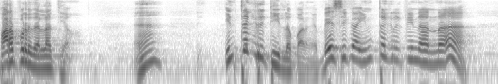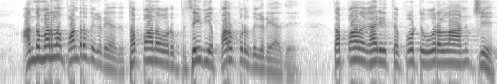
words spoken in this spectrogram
பரப்புறது எல்லாத்தையும். இன்டெகிரிட்டி இல்லை பாருங்கள் பேசிக்காக இன்டெகிரிட்டின்னு என்ன? அந்த மாதிரிலாம் பண்ணுறது கிடையாது. தப்பான ஒரு செய்தியை பரப்புறது கிடையாது. தப்பான காரியத்தை போட்டு ஊரெல்லாம் அனுப்பிச்சு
